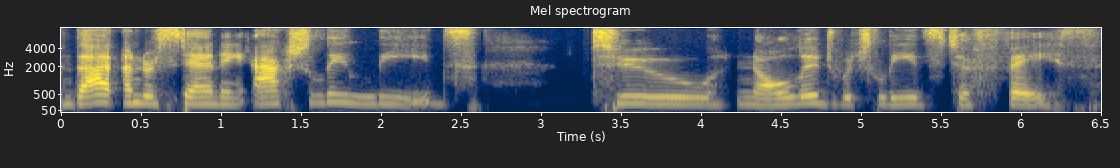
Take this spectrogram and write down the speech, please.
that understanding actually leads to knowledge, which leads to faith.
